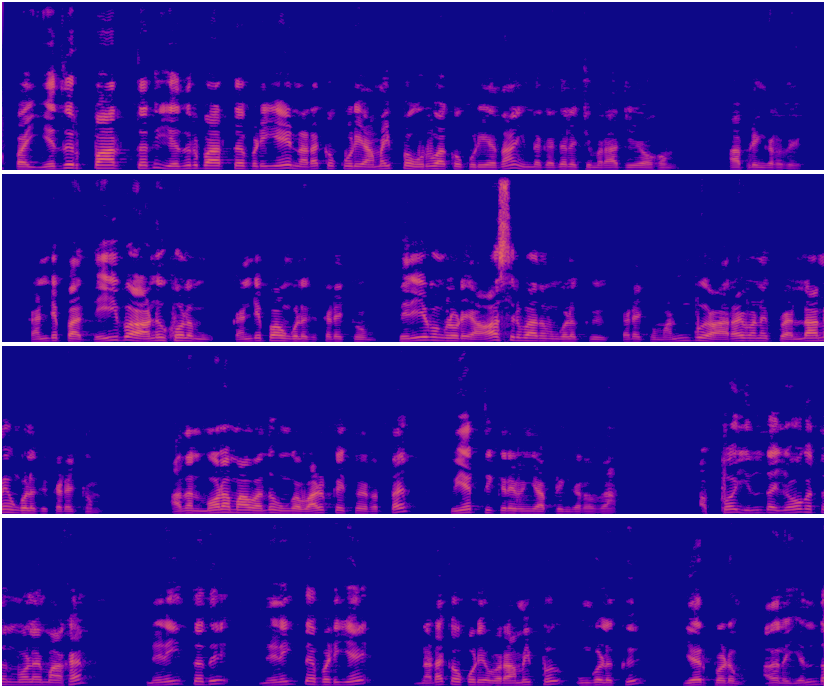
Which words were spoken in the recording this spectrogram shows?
அப்போ எதிர்பார்த்தது எதிர்பார்த்தபடியே நடக்கக்கூடிய அமைப்பை உருவாக்கக்கூடியதான் இந்த கஜலட்சுமி ராஜயோகம் அப்படிங்கிறது. கண்டிப்பாக தெய்வ அனுகூலம் கண்டிப்பாக உங்களுக்கு கிடைக்கும். பெரியவங்களுடைய ஆசீர்வாதம் உங்களுக்கு கிடைக்கும். அன்பு அரவணைப்பு எல்லாமே உங்களுக்கு கிடைக்கும். அதன் மூலமாக வந்து உங்கள் வாழ்க்கை தரத்தை உயர்த்திக்கிறவங்க அப்படிங்கிறது தான் அப்போ இந்த யோகத்தின் மூலமாக நினைத்தது நினைத்தபடியே நடக்கக்கூடிய ஒரு அமைப்பு உங்களுக்கு ஏற்படும். அதில் எந்த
